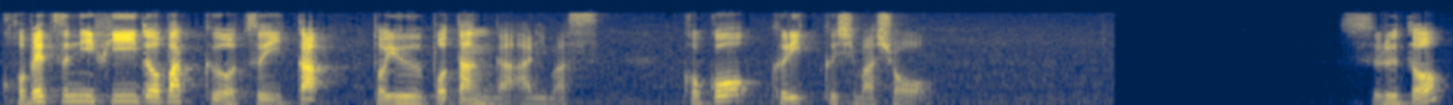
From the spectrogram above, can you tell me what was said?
個別にフィードバックを追加というボタンがあります。ここをクリックしましょう。すると、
